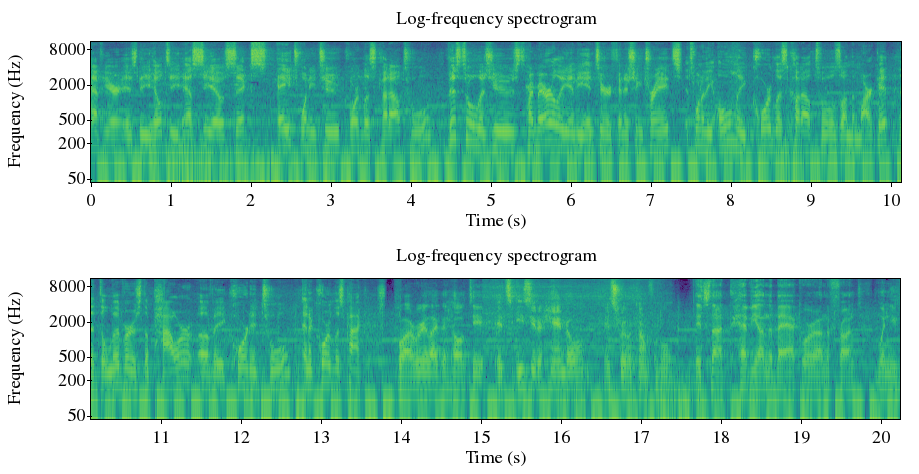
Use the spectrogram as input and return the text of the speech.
Have here is the Hilti SCO6 A22 cordless cutout tool. This tool is used primarily in the interior finishing trades. It's one of the only cordless cutout tools on the market that delivers the power of a corded tool in a cordless package. Well, I really like the Hilti. It's easy to handle. It's really comfortable. It's not heavy on the back or on the front. When you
